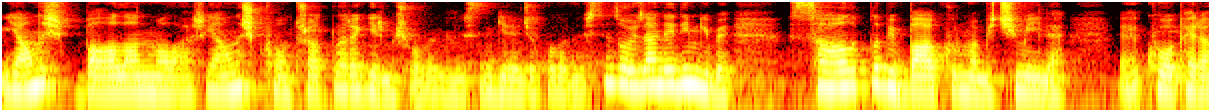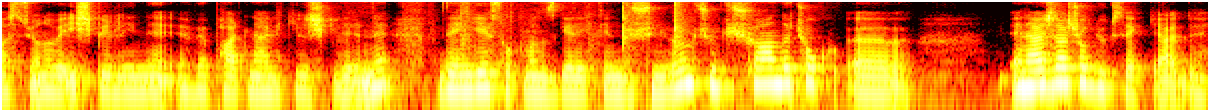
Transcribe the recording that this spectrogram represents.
yanlış bağlanmalar, yanlış kontratlara girmiş olabilirsiniz, girecek olabilirsiniz. O yüzden dediğim gibi sağlıklı bir bağ kurma biçimiyle kooperasyonu ve işbirliğini ve partnerlik ilişkilerini dengeye sokmanız gerektiğini düşünüyorum. Çünkü şu anda çok e, enerjiler çok yüksek geldi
